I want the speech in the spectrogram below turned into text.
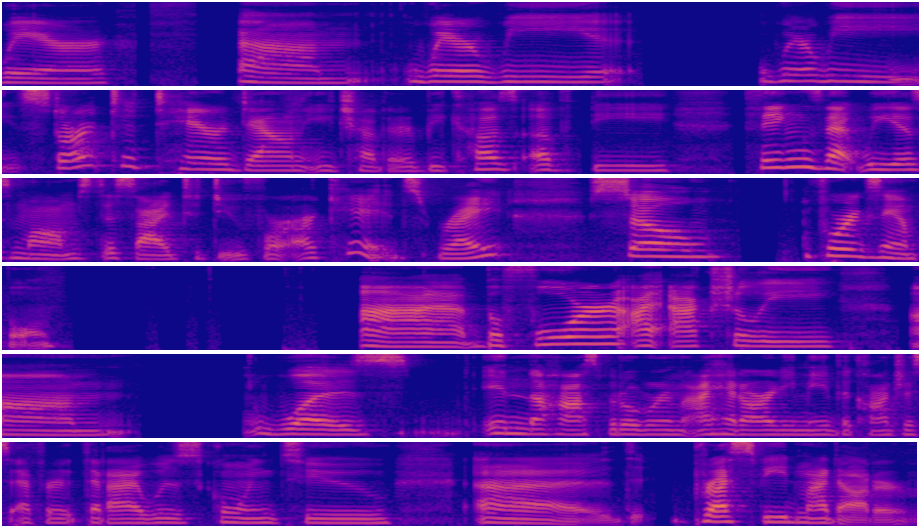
where um, where we where we start to tear down each other because of the things that we as moms decide to do for our kids, right? So, for example, uh, before I actually um, was in the hospital room, I had already made the conscious effort that I was going to uh, breastfeed my daughter,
